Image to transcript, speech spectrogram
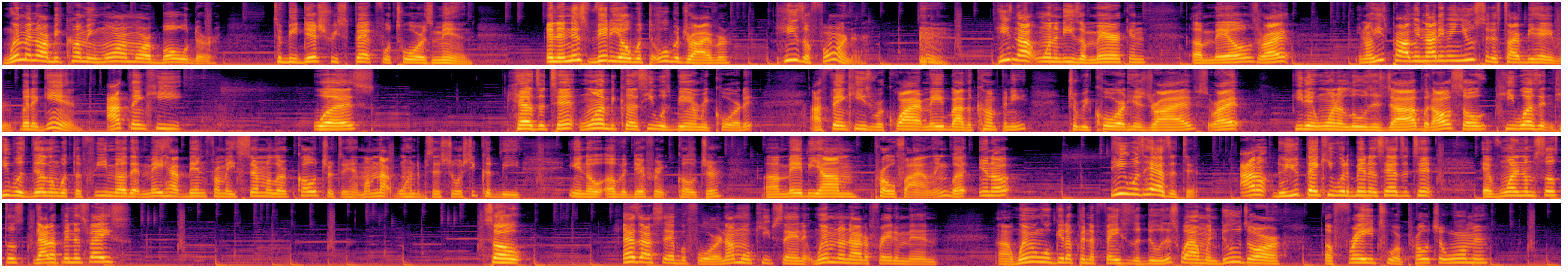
Women are becoming more and more bolder to be disrespectful towards men. And in this video with the Uber driver, he's a foreigner. he's not one of these American uh, males, right? You know, he's probably not even used to this type of behavior. But again, I think he was hesitant. One, because he was being recorded. I think he's required, maybe by the company, to record his drives, right? He didn't want to lose his job, but also he wasn't, he was dealing with a female that may have been from a similar culture to him. I'm not 100% sure. She could be, you know, of a different culture. Uh, maybe I'm profiling, but, you know, he was hesitant. I don't, do you think he would have been as hesitant if one of them sisters got up in his face? So, as I said before, and I'm gonna keep saying it, women are not afraid of men. Uh, women will get up in the faces of dudes. This is why when dudes are afraid to approach a woman,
